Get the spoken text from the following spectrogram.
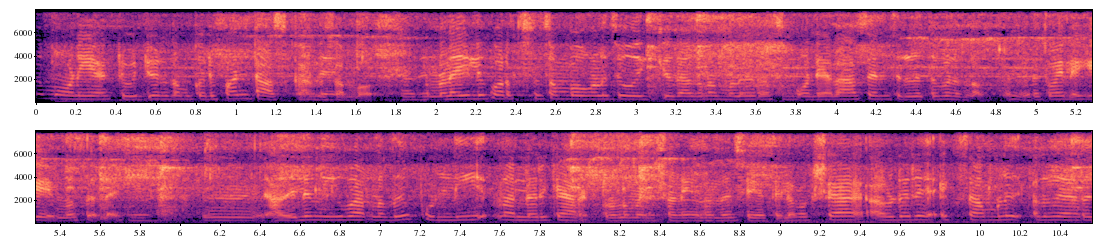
മോർണിംഗ് ആക്ടിവിറ്റി നമുക്കൊരു ഫൺ ടാസ്ക് ആണ് സംഭവം നമ്മളതിൽ കുറച്ച് സംഭവങ്ങൾ ചോദിക്കുക നമ്മൾ റെസ്പോണ്ട് ചെയ്ത് ആ സെൻസിൽ വിടണം ഇതൊക്കെ വലിയ ഗെയിമേഴ്സ് അല്ലേ അതിൽ നീ പറഞ്ഞത് പുള്ളി നല്ലൊരു ക്യാരക്ടറുള്ള മനുഷ്യനാണ് ഇങ്ങനൊന്നും ചെയ്യത്തില്ല പക്ഷെ അവിടെ ഒരു എക്സാമ്പിൾ അത് വേറെ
